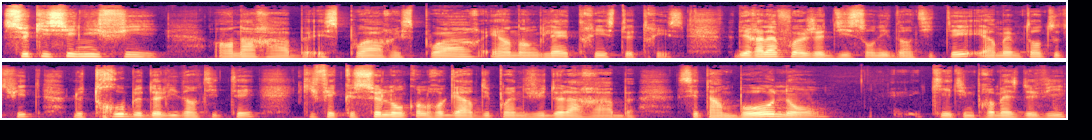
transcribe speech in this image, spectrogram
ce qui signifie en arabe espoir, espoir, et en anglais triste, triste. C'est-à-dire à la fois je dis son identité et en même temps tout de suite le trouble de l'identité qui fait que selon qu'on le regarde du point de vue de l'arabe, c'est un beau nom qui est une promesse de vie,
